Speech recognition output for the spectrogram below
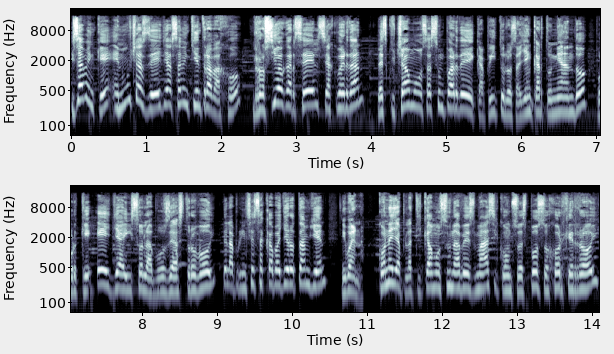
¿Y saben qué? En muchas de ellas, ¿saben quién trabajó? Rocío Garcel, ¿se acuerdan? La escuchamos hace un par de capítulos allá en Cartuneando, porque ella hizo la voz de Astro Boy, de la princesa Caballero también. Y bueno, con ella platicamos una vez más y con su esposo Jorge Roy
